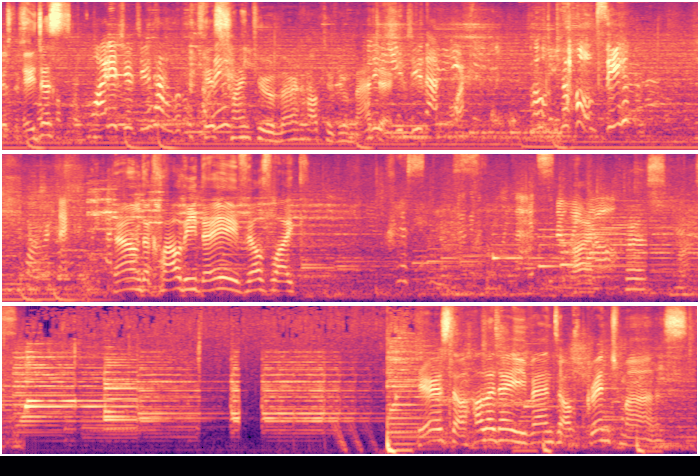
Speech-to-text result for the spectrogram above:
It just Why did you do that, little boy? he's trying to learn how to do magic. What did you do that for? Oh no, see? Horrific. Damn, the cloudy day feels like Christmas. It's snowing like now. Christmas. Here's the holiday event of Grinchmas.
